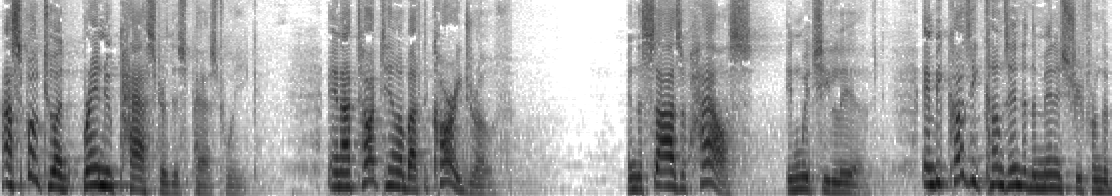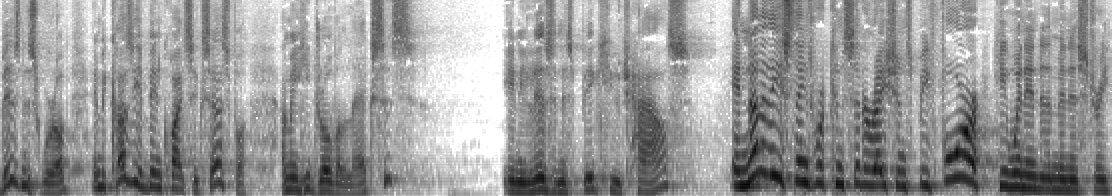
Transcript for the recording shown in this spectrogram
I spoke to a brand new pastor this past week, and I talked to him about the car he drove and the size of house in which he lived. And because he comes into the ministry from the business world, and because he had been quite successful, I mean, he drove a Lexus, and he lives in this big, huge house. And none of these things were considerations before he went into the ministry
